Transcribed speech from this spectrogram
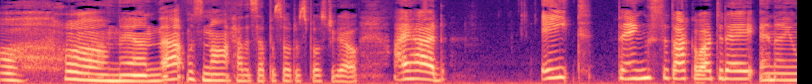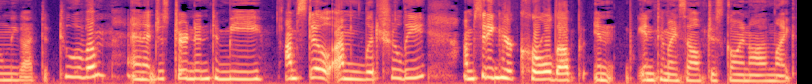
Oh, oh man, that was not how this episode was supposed to go. I had eight things to talk about today, and I only got to two of them, and it just turned into me. I'm still, I'm literally, I'm sitting here curled up in into myself, just going on like,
